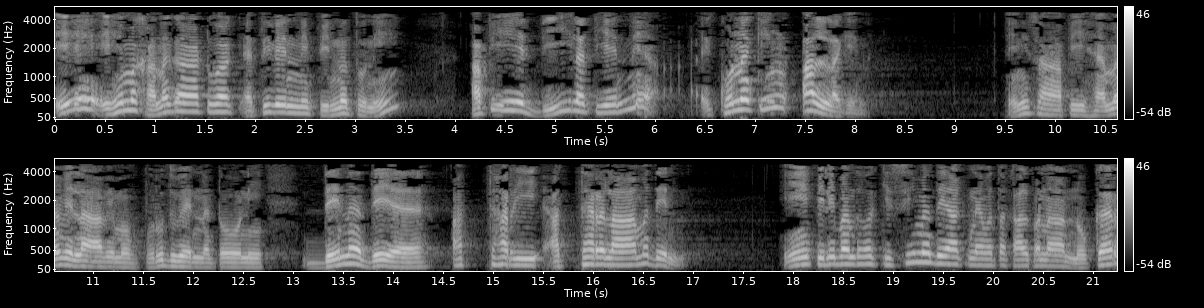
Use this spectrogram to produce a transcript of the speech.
ඒ එහෙම කනගාටුවක් ඇති වෙන්නේ පින්නතුනි අපි ඒ දීලා තියෙන්නේ කොනකින් අල්ලගෙන. එනිසා අපි හැම වෙලාවෙම පුරුදු වෙන්නට ඕනි දෙන දෙය අත්හරි අත්හැරලාම දෙන්න. ඒ පිළිබඳව කිසිම දෙයක් නැවත කල්පනා නොකර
